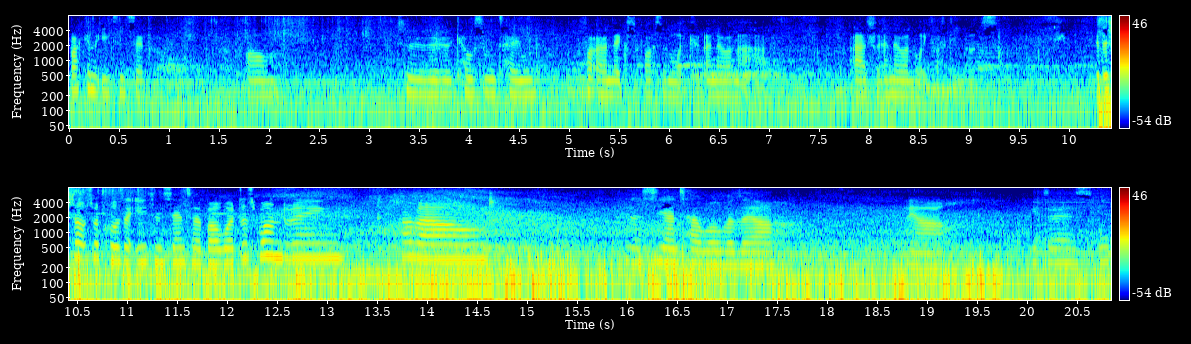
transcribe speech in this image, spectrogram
Back in the Eaton Centre. Um, to kill some time for our next bus in like an hour and a half. Actually, an hour and like 15 minutes. The shops were closed at Eaton Centre, but we're just wandering around the CN Tower over there. Yeah. It is. Oh.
